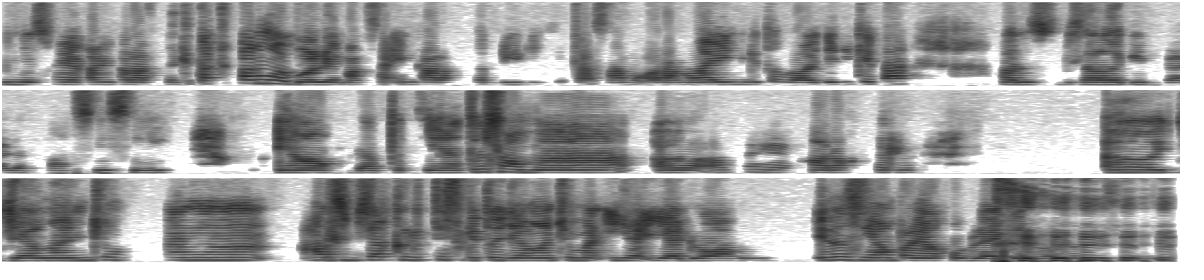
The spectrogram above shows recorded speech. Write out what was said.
menyesuaikan karakter kita. Kita nggak boleh maksain karakter diri kita sama orang lain gitu loh. Jadi kita harus bisa lebih beradaptasi sih yang aku dapetnya terus sama eh, apa ya karakter eh, jangan cuman harus bisa kritis gitu jangan cuman iya iya doang itu sih yang paling aku belajar banget sini.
